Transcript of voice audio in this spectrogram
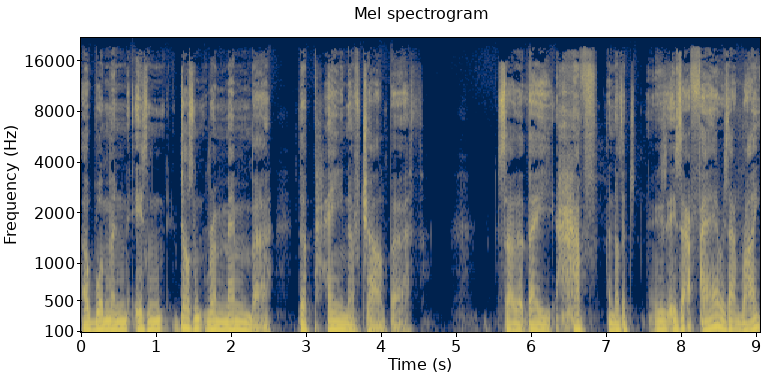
a woman isn't doesn't remember the pain of childbirth so that they have another is, is that fair is that right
